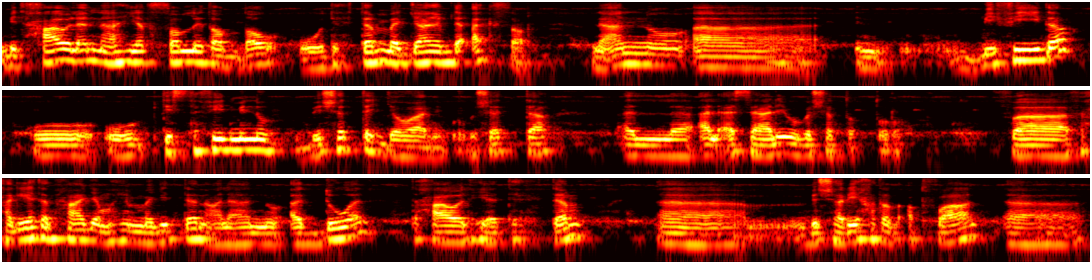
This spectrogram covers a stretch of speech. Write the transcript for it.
بتحاول أنها هي تسلط الضوء وتهتم بالجانب ده أكثر. لأنه آه، بيفيده وبتستفيد منه بشتى الجوانب وبشتى الأساليب وبشتى الطرق. فحقيقة حاجة مهمة جدا على أنه الدول تحاول هي تهتم بشريحة الأطفال آه،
